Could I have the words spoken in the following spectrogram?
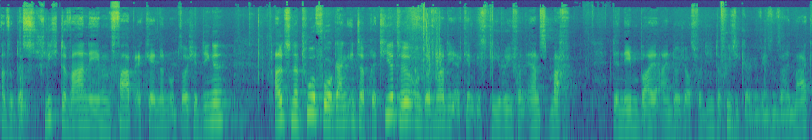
also das schlichte Wahrnehmen, Farberkennen und solche Dinge, als Naturvorgang interpretierte, und das war die Erkenntnistheorie von Ernst Mach, der nebenbei ein durchaus verdienter Physiker gewesen sein mag.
